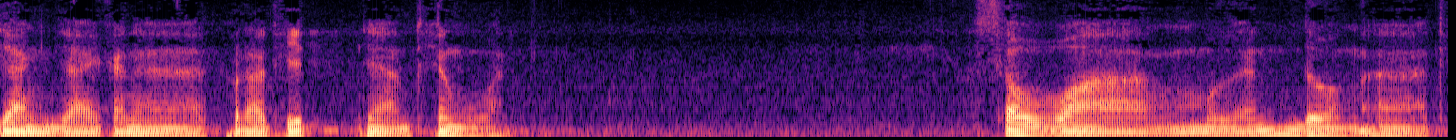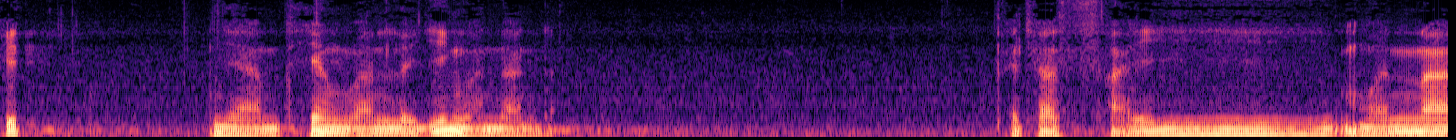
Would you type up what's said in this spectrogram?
อย่างใหญ่ขนาดพระอาทิตย์ยามเที่ยงวัน สว่างเหมือนดวงอาทิตย์ ยามเที่ยงวันเลยยิ่งกว่านั้น แต่จะใสเหมือนน้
